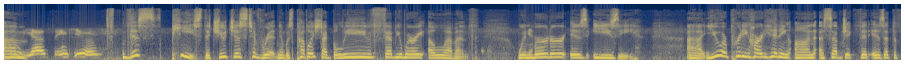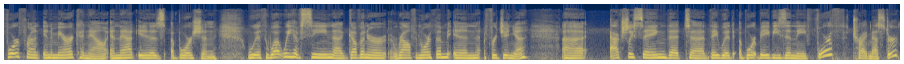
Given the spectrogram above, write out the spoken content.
Um, oh, yes, thank you. This piece that you just have written, it was published, I believe, February 11th, When yes. Murder is Easy. Uh, you are pretty hard hitting on a subject that is at the forefront in America now, and that is abortion. With what we have seen, uh, Governor Ralph Northam in Virginia. Uh, actually saying that uh, they would abort babies in the fourth trimester.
